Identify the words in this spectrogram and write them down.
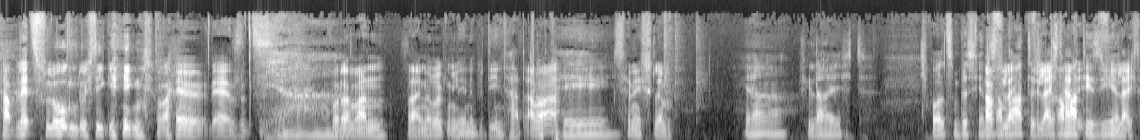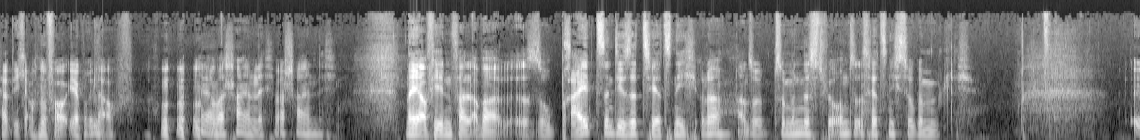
Tabletts flogen durch die Gegend, weil der Sitz ja, oder man seine Rückenlehne bedient hat. Aber okay, ist ja nicht schlimm. ja, vielleicht. Ich wollte es ein bisschen vielleicht, dramatisch, vielleicht, hatte, dramatisieren. vielleicht hatte ich auch eine VR-Brille auf. Ja, wahrscheinlich, wahrscheinlich. Naja, auf jeden Fall, aber so breit sind die Sitze jetzt nicht, oder? Also zumindest für uns ist jetzt nicht so gemütlich. Äh,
